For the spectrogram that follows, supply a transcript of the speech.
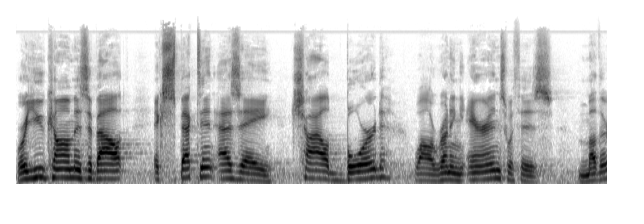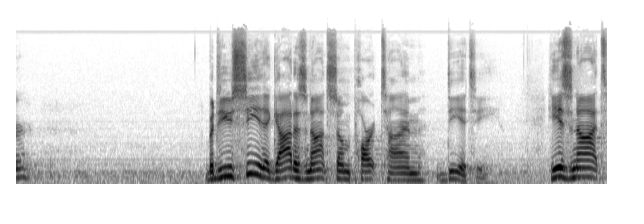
where you come as about expectant as a child bored while running errands with his mother. But do you see that God is not some part time deity? He is not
